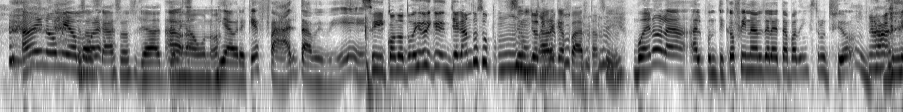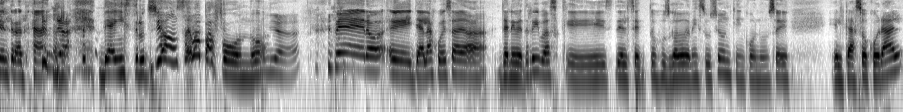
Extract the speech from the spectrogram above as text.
Ay, no, mi amor. Esos casos ya tienen a uno. Y ahora qué falta, bebé. Sí, cuando tú dijiste que llegando a su... mm, Sí, yo ahora dije, que falta, sí. Bueno, la- al puntico final de la etapa de instrucción. Ah. Mientras tanto, Ya. de instrucción se va para fondo. Ya. Pero eh, ya la jueza Yanivet Rivas, que es del sexto juzgado de la instrucción, quien conoce el caso Coral,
